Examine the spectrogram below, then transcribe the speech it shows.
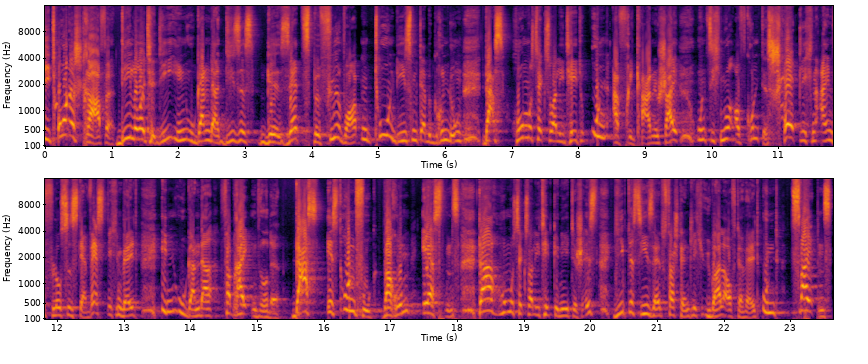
die Todesstrafe. Die Leute, die in Uganda diese Gesetz befürworten, tun dies mit der Begründung, dass Homosexualität unafrikanisch sei und sich nur aufgrund des schädlichen Einflusses der westlichen Welt in Uganda verbreiten würde. Das ist Unfug. Warum? Erstens, da Homosexualität genetisch ist, gibt es sie selbstverständlich überall auf der Welt. Und zweitens,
